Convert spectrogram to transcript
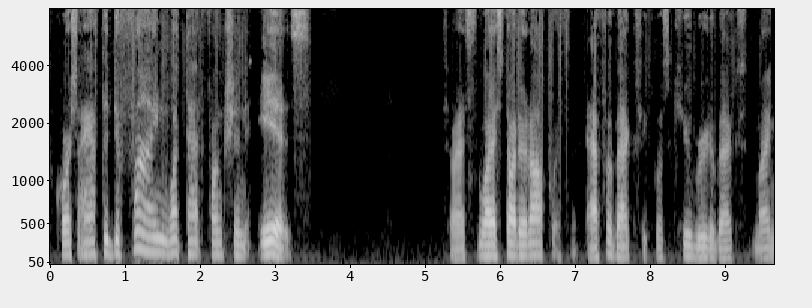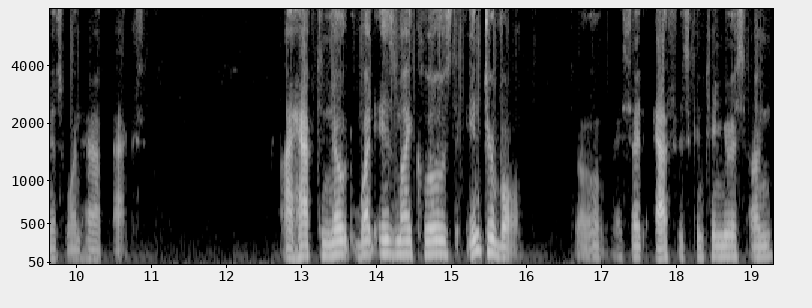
Of course, I have to define what that function is. So that's what I started off with. f of x equals cube root of x minus 1 half x. I have to note what is my closed interval. So I said f is continuous on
